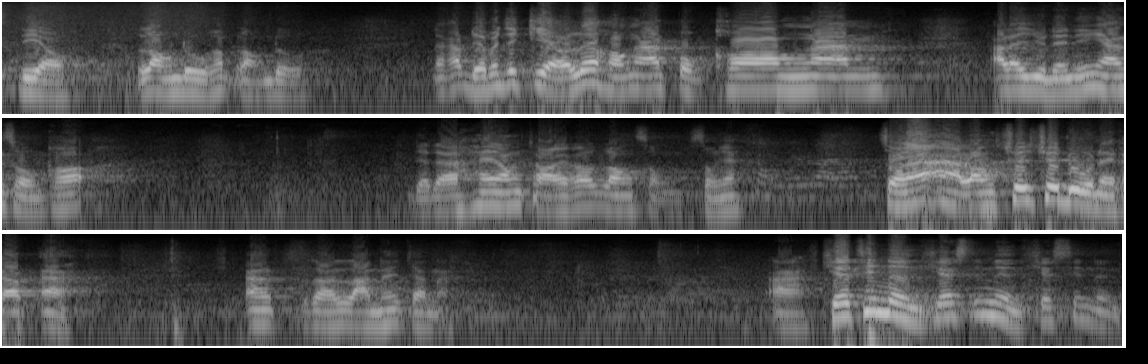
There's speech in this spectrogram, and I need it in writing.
สเดียวลองดูครับลองดู นะครับ เดี๋ยวมันจะเกี่ยวเรื่องของงานปกครองงานอะไรอยู่ในนี้งานสงเคราะห์เดี๋ยวเดี๋ยวให้น้องจอยเขาลองส่งส่งยังส่งแล้วอะลองช่วยช่วยดูหน่อยครับอะอะรันให้จันอะอะเคสที่หนึ่งเคสที่หนึ่งเคสที่หนึ่ง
